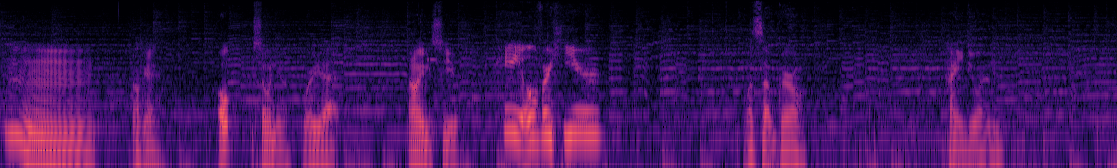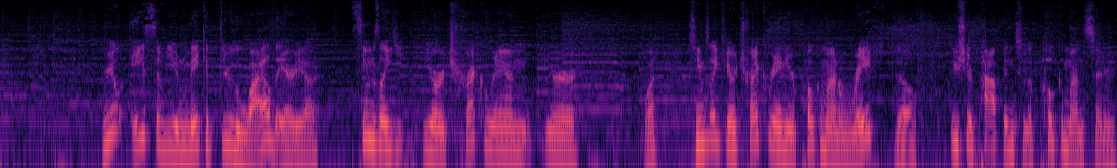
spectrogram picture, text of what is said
Hmm. Okay. Oh, Sonia, where are you at? I don't even see you. Hey, over here. What's up, girl? How you doing? Real ace of you to make it through the wild area. Seems like your trek ran your... What? Seems like your trek ran your Pokemon raged, though. You should pop into the Pokemon Center.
